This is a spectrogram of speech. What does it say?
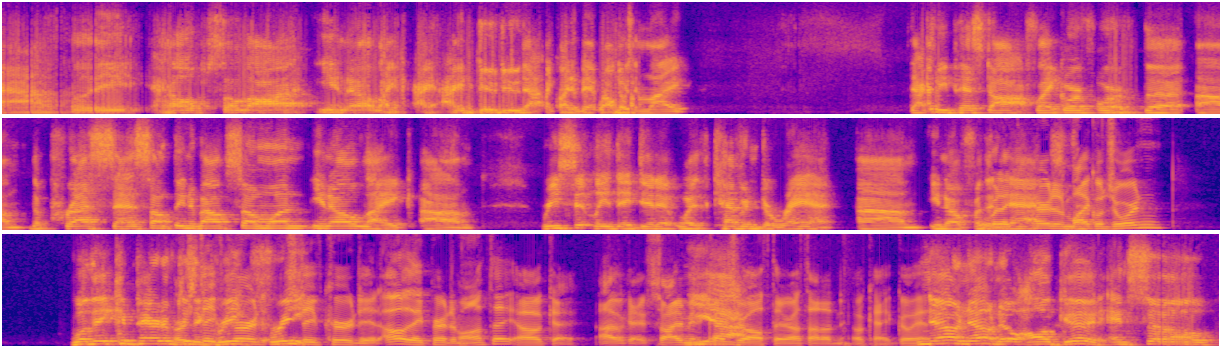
athlete helps a lot. You know, like I I do do that quite a bit. Well, I'm like that could be pissed off, like or if, or if the um the press says something about someone, you know, like um recently they did it with Kevin Durant, um you know for the were they Nets. compared to Michael Jordan well, they compared him or to the Steve Greek Kerr? Freak. Steve Kerr did. Oh, they paired him Monte. Oh, okay, Oh, okay. So I didn't mean to cut you off there. I thought. I'd, okay, go ahead. No, no, no, all good. And so,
